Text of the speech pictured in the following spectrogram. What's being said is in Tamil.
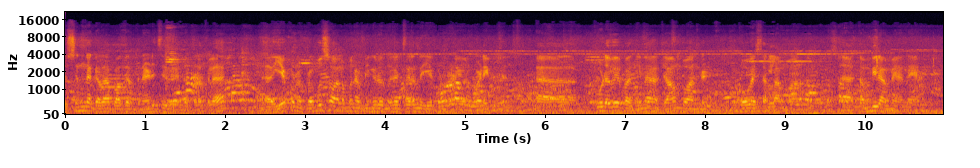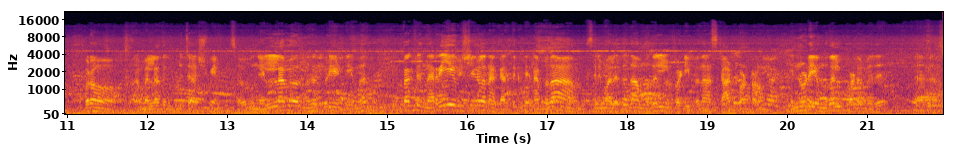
ஒரு சின்ன கதாபாத்திரத்தை நடிச்சது இந்த படத்தில் இயக்குனர் பிரபு சாலமன் அப்படிங்கிற ஒரு மிகச்சிறந்த இயக்குனருடைய ஒரு படைப்பு. கூடவே பார்த்தீங்கன்னா ஜாம்பான்கள் கோவை சரலாமா தம்பி ராமையானே அப்புறம் நம்ம எல்லாத்துக்கும் பிடிச்ச அஸ்வின். ஸோ இவங்க எல்லாமே ஒரு மிகப்பெரிய டீமு இன்ஃபேக்ட் நிறைய விஷயங்களை நான் கற்றுக்கிட்டேன் இப்போ தான் சினிமாவில் இதுதான் முதல் படி இப்போ தான் ஸ்டார்ட் பண்ணுறோம் என்னுடைய முதல் படம் இது.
